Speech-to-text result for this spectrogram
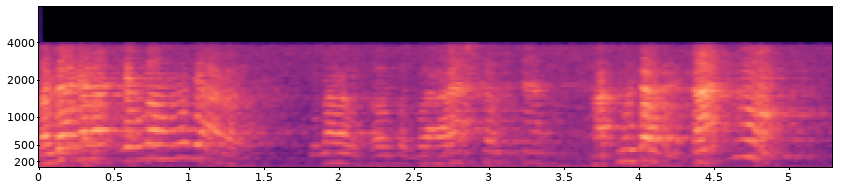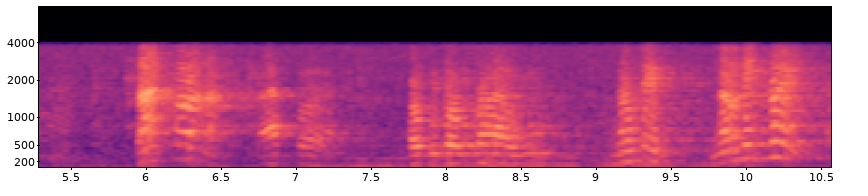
બધા ઘણા છેલ્લા હું જ આવે સાતમું ચાલે સાતમું સાત કરવાના સાત કરવાના સૌથી થોડું નવનીત નવનીત ભાઈ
